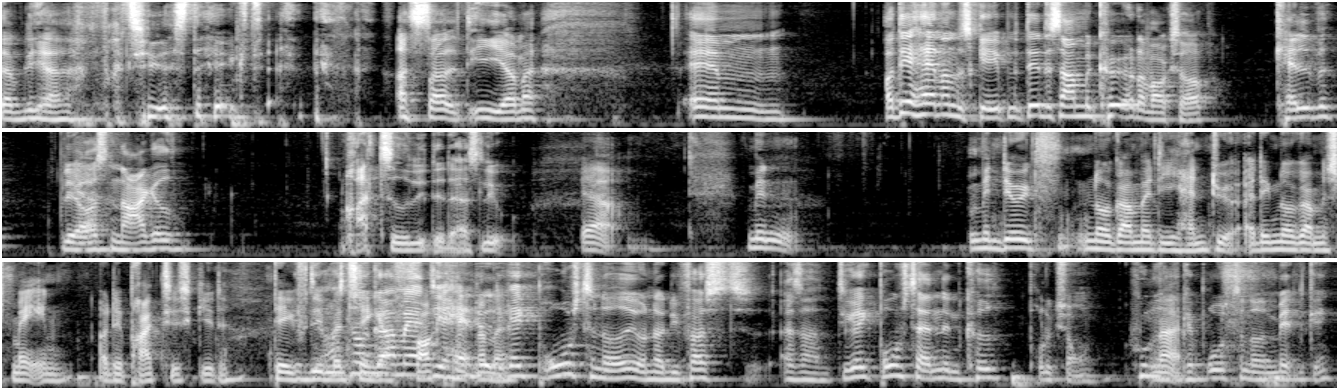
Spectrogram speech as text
der bliver frityrestegt og solgt i Irma. Øhm, og det er hannernes skæbne. Det er det samme med køer, der vokser op. Kalve bliver Ja. også nakket ret tidligt i deres liv. Ja. Men, men det er jo ikke noget at gøre med, at de er handdyr. Er det ikke noget at gøre med smagen og det praktiske i det? Det er ikke fordi, det er man tænker, med, fuck de, handler, de kan ikke bruges til noget, jo, når de først... Altså, de kan ikke bruges til andet end kødproduktion. Hunderne Nej. kan bruges til noget mælk, ikke?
